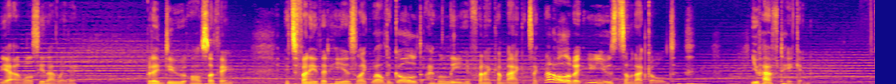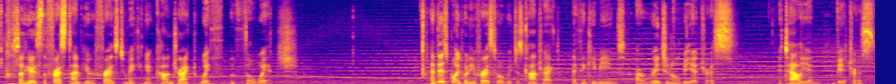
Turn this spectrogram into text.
yeah, we'll see that later. But I do also think it's funny that he is like, well, the gold I will leave when I come back. It's like, not all of it. You used some of that gold. you have taken. So here's the first time he refers to making a contract with the witch. At this point, when he refers to a witch's contract, I think he means original Beatrice, Italian Beatrice.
